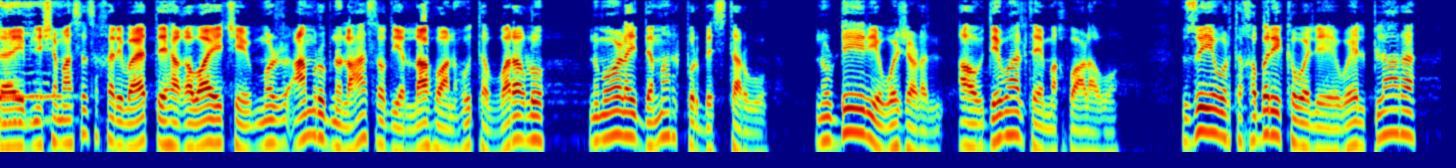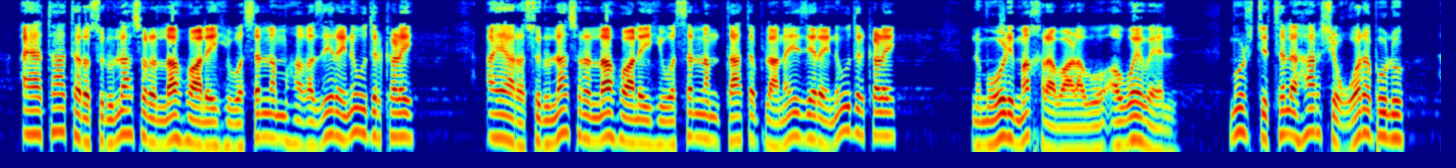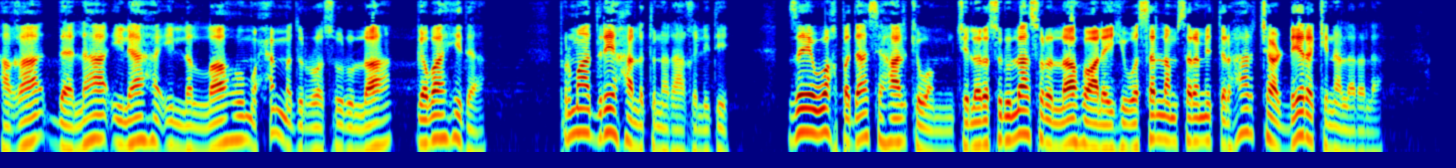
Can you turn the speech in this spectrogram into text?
له ابن شماسه څخه روایت دی هغه وایي چې موږ عمرو بن العاص رضی الله عنه ته ورغلو نوموړی د مرګ پر بستر و نو ډیر یې وژړل او دیوال ته یې مخ واړاوه زوی یې ورته خبرې کولې ویل پلاره آیا تا ته رسول الله صلی الله علیه وسلم هغه زیری نه و درکړی ایا رسول الله صلی الله علیه وسلم تا ته پلانی زیری نه و درکړی نوموړي مخ راواړاوه او ویې ویل موږ چې څه له هر شي غوره بولو هغه د لا اله الا الله محمد رسول الله ګواهي ده پر ما درې حالتونه راغلي دي زه یو وخت په داسې حال کې وم چې له رسول الله صلی الله علیه وسلم سره مې تر هر چا ډیره کینه لرله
